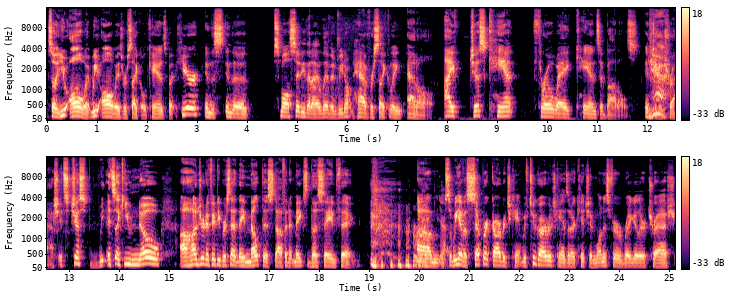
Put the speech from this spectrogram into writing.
So you always we always recycled cans, but here in this in the small city that I live in, we don't have recycling at all. I just can't throw away cans and bottles into Yeah. the trash. It's just it's like you know 150% they melt this stuff and it makes the same thing. Um, yeah. So we have a separate garbage can. We have two garbage cans in our kitchen. One is for regular trash,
